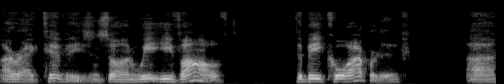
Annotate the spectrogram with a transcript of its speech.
our activities and so on. We evolved to be cooperative, uh,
